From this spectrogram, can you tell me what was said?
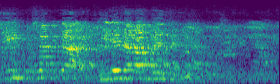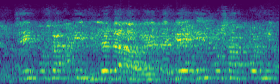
যেই পোশাকটা ঢিলে ডালা হয়ে যেই পোশাকটি ঢিলে ডালা হয়ে থাকে এই পোশাক পরিহিত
